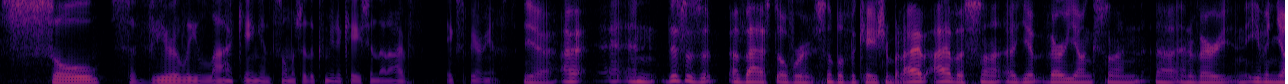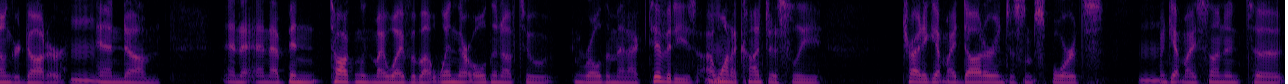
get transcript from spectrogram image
so severely lacking in so much of the communication that I've experienced. Yeah, I, and this is a, a vast oversimplification, but I have, I have a son, a very young son, uh, and a very an even younger daughter, Mm. and um, and and I've been talking with my wife about when they're old enough to enroll them in activities. I Mm. want to consciously try to get my daughter into some sports Mm. and get my son into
